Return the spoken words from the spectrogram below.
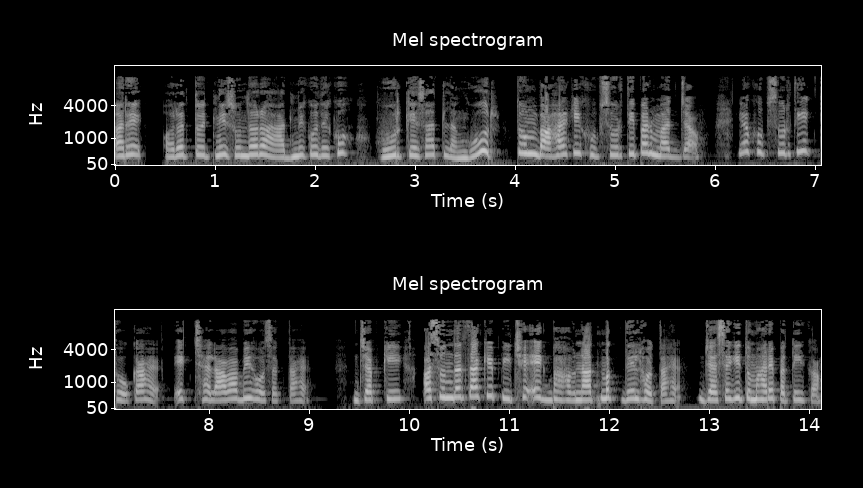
अरे औरत तो इतनी सुंदर और आदमी को देखो हूर के साथ लंगूर। तुम बाहर की खूबसूरती पर मत जाओ। यह खूबसूरती एक धोखा है एक छलावा भी हो सकता है। जबकि असुंदरता के पीछे एक भावनात्मक दिल होता है जैसे कि तुम्हारे पति का।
